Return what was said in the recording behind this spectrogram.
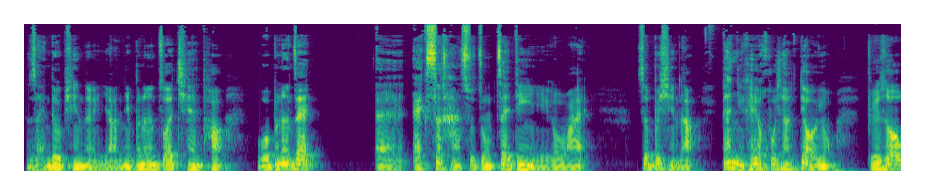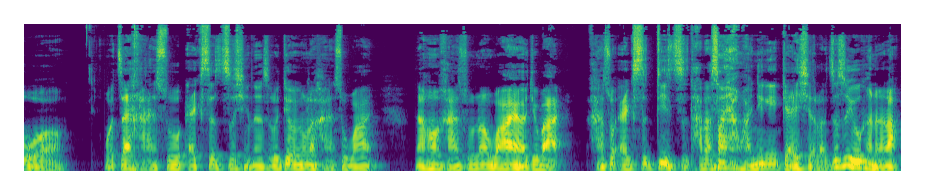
人都平等一样。你不能做嵌套，我不能在呃 x 函数中再定义一个 y，是不行的。但你可以互相调用，比如说我我在函数 x 执行的时候调用了函数 y，然后函数呢 y 啊就把函数 x 地址它的上下环境给改写了，这是有可能的。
